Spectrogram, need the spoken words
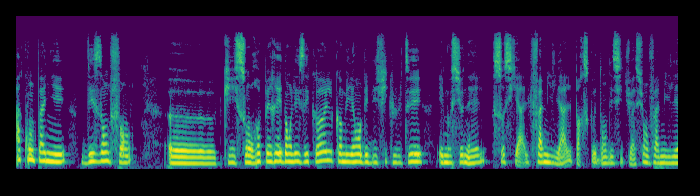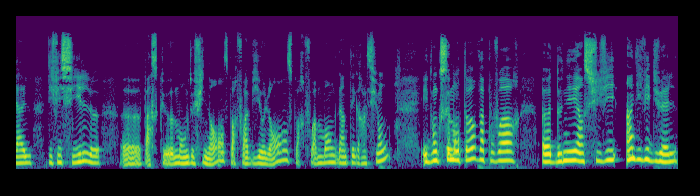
accompagner des enfants euh, qui sont repérés dans les écoles comme ayant des difficultés émotionnelles, sociales, familiales, parce que dans des situations familiales difficiles, euh, parce que manque de finances, parfois violence, parfois manque d'intégration. Et donc ce mentor va pouvoir euh, donner un suivi individuel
